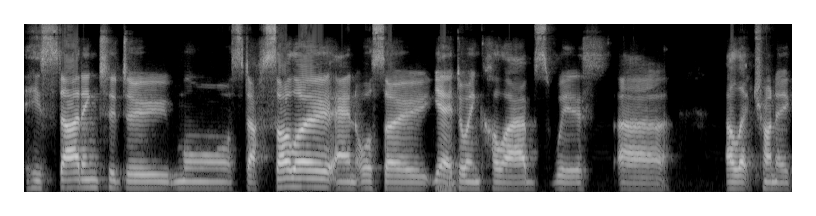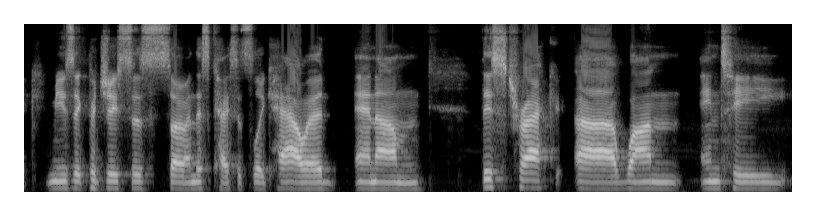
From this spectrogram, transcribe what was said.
he's starting to do more stuff solo and also yeah doing collabs with uh, electronic music producers. So in this case, it's Luke Howard, and um, this track uh, won NT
